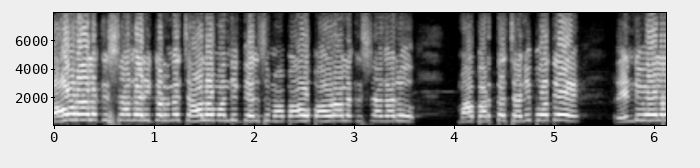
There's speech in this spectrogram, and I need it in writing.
పావురాల కృష్ణ గారు ఇక్కడ ఉన్న చాలా మందికి తెలుసు మా బావ పావురాల కృష్ణ గారు. మా భర్త చనిపోతే రెండు వేల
